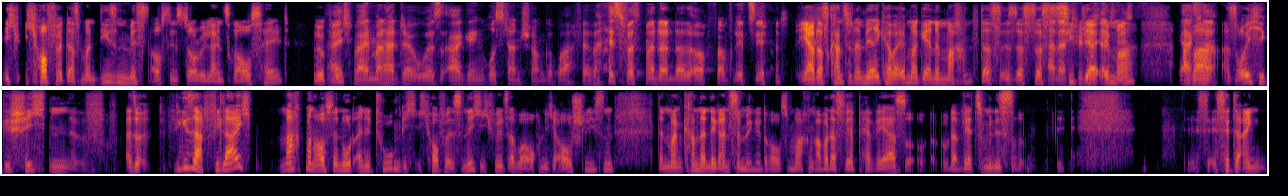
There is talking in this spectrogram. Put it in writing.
ich, ich hoffe, dass man diesen Mist aus den Storylines raushält. Wirklich. Ja, ich meine, man hat ja USA gegen Russland schon gebracht. Wer weiß, was man dann da auch fabriziert. Ja, das kannst du in Amerika aber immer gerne machen. Das, ist, das, das ja, zieht ja immer. Ja, aber klar. solche Geschichten, also wie gesagt, vielleicht macht man aus der Not eine Tugend. Ich, ich hoffe es nicht, ich will es aber auch nicht ausschließen, denn man kann da eine ganze Menge draus machen, aber das wäre pervers oder wäre zumindest. Es, es, hätte ein,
